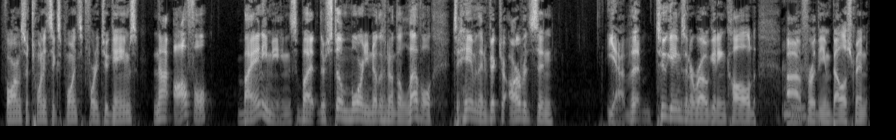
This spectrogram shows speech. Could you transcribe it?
for him, so 26 points in 42 games. Not awful by any means, but there's still more. And you know, there's another level to him. And then Victor Arvidsson, yeah, the two games in a row getting called uh, for the embellishment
